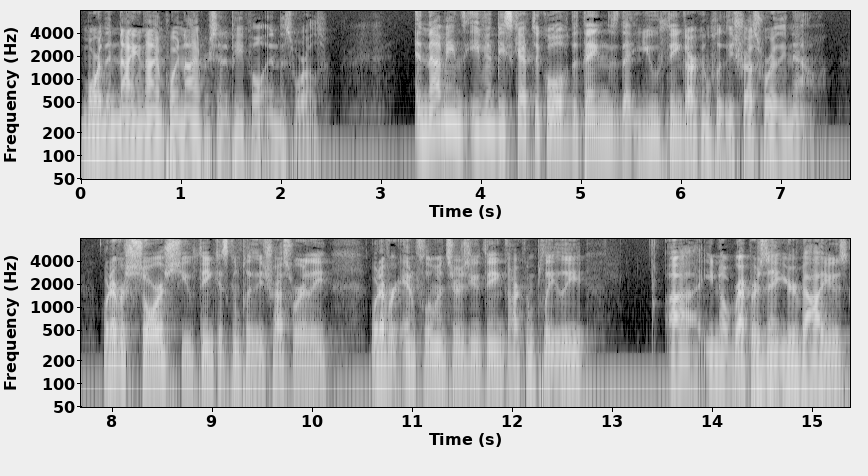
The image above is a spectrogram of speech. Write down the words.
more than 99.9% of people in this world. And that means even be skeptical of the things that you think are completely trustworthy now. Whatever source you think is completely trustworthy, whatever influencers you think are completely uh, you know, represent your values,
